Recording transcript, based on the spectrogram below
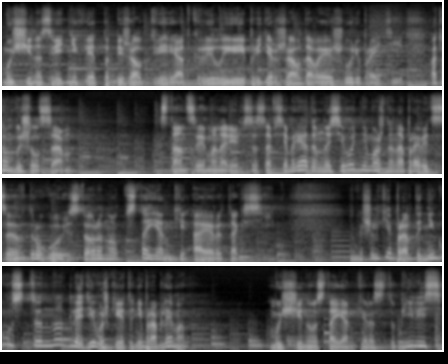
Мужчина средних лет подбежал к двери, открыл ее и придержал, давая Шуре пройти. Потом вышел сам. Станция монорельса совсем рядом, но сегодня можно направиться в другую сторону, к стоянке аэротакси. В кошельке, правда, не густо, но для девушки это не проблема. Мужчины у стоянки расступились,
